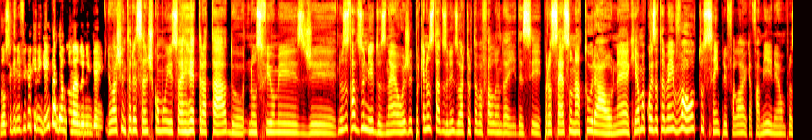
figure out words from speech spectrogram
Não significa que ninguém está abandonando ninguém. Eu acho interessante como isso é retratado nos filmes de. nos Estados Unidos, né? Hoje, porque nos Estados Unidos o Arthur estava falando aí desse processo natural, né? Que é uma coisa também, volto sempre a falar que a família é um processo,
